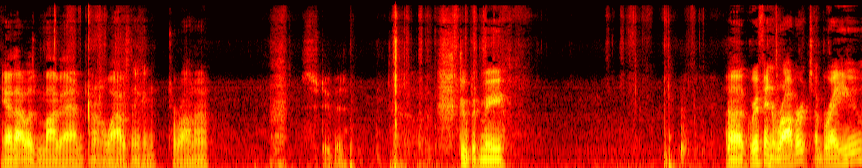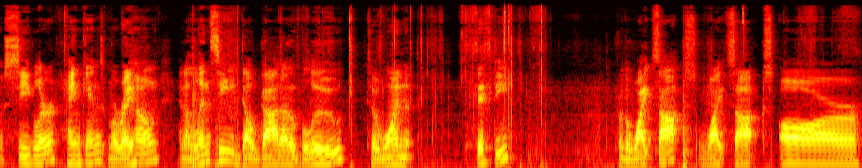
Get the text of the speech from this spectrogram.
Yeah, that was my bad. I don't know why I was thinking Toronto. Stupid. Stupid me. Uh, Griffin Roberts, Abreu, Siegler, Hankins, Morejón, and a Lency Delgado blue to 150 for the White Sox. White Sox are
